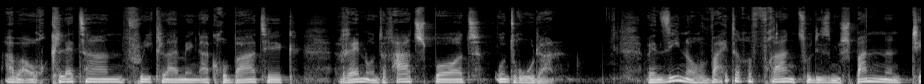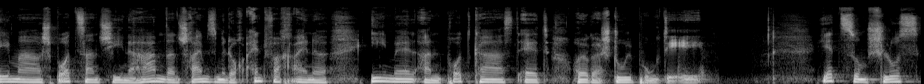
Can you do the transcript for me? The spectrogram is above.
aber auch Klettern, Freeclimbing, Akrobatik, Renn- und Radsport und Rudern. Wenn Sie noch weitere Fragen zu diesem spannenden Thema Sportzahnschiene haben, dann schreiben Sie mir doch einfach eine E-Mail an podcast.holgerstuhl.de. Jetzt zum Schluss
